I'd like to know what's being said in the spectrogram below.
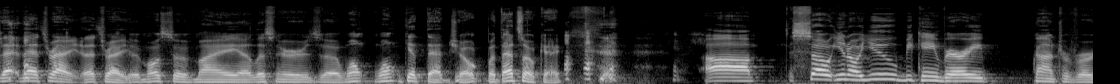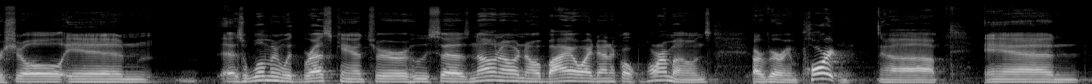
that, that's right. That's right. Most of my uh, listeners uh, won't won't get that joke, but that's okay. uh, so you know, you became very controversial in as a woman with breast cancer who says, no, no, no, bioidentical hormones are very important. Uh, and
